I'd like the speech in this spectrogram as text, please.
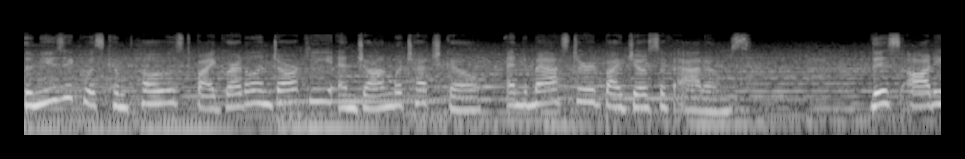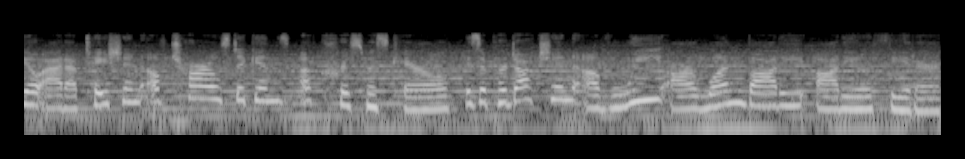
The music was composed by Gretelyn Darkey and John Witechko and mastered by Joseph Adams. This audio adaptation of Charles Dickens' A Christmas Carol is a production of We Are One Body Audio Theater.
